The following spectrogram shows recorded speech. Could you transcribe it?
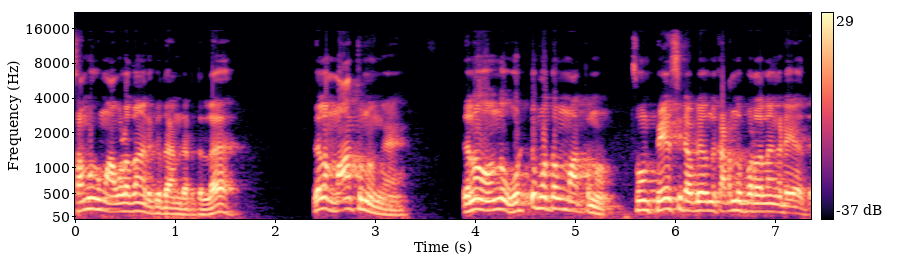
சமூகம் அவ்வளோதான் இருக்குது அந்த இடத்துல? இதெல்லாம் மாற்றணுங்க இதெல்லாம் வந்து ஒட்டுமொத்தமாக மாற்றணும் சும்மா பேசிட்டு அப்படியே வந்து கடந்து போகிறதெல்லாம் கிடையாது.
